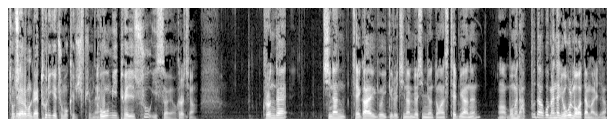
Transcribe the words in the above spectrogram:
청취자 여러분 레토릭에 주목해 주십시오. 네. 도움이 될 수 있어요. 그렇죠. 그런데 지난 제가 알고 있기로 지난 몇십 년 동안 스테비아는 어, 몸에 나쁘다고 맨날 욕을 먹었단 말이죠.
